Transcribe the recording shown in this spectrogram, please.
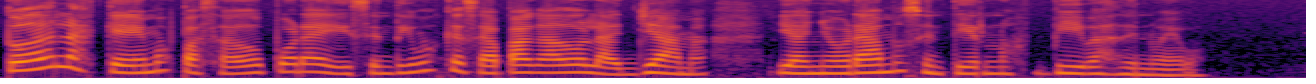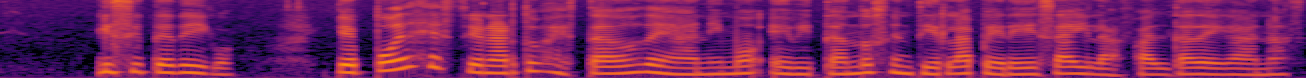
Todas las que hemos pasado por ahí sentimos que se ha apagado la llama y añoramos sentirnos vivas de nuevo. Y si te digo que puedes gestionar tus estados de ánimo evitando sentir la pereza y la falta de ganas,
